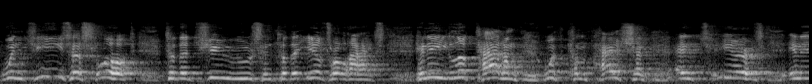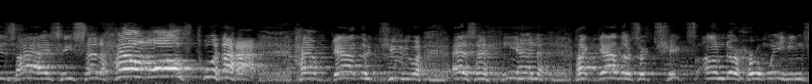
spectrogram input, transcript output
When Jesus looked to the Jews and to the Israelites, and He looked at them with compassion and tears in His eyes, He said, How oft would I have gathered you as a hen gathers her chicks under her wings?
